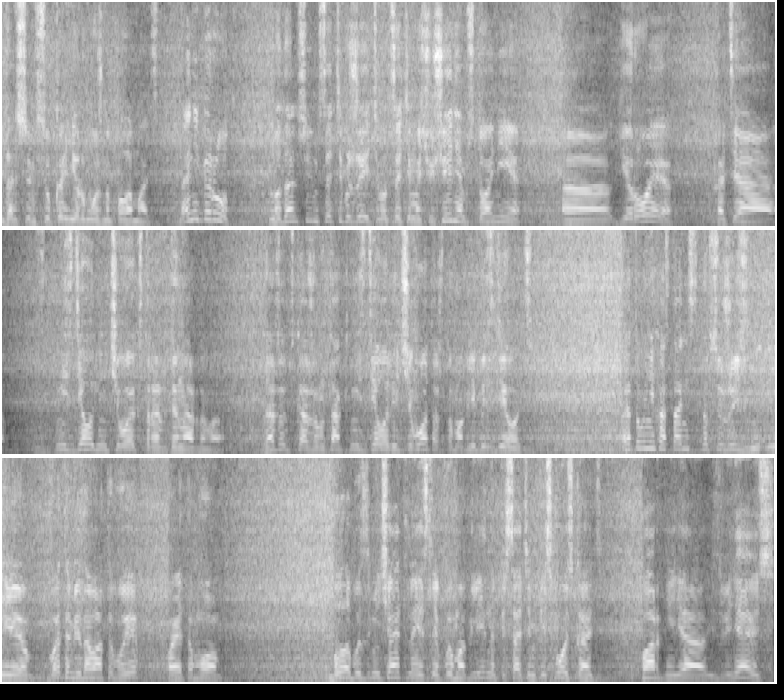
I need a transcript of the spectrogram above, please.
Дальше им всю карьеру можно поломать. Они берут. Но дальше им с этим жить. Вот с этим ощущением, что они э, герои, хотя не сделали ничего экстраординарного. Даже, скажем так, не сделали чего-то, что могли бы сделать. Это у них останется на всю жизнь. И в этом виноваты вы. Поэтому было бы замечательно, если бы вы могли написать им письмо и сказать, парни, я извиняюсь,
